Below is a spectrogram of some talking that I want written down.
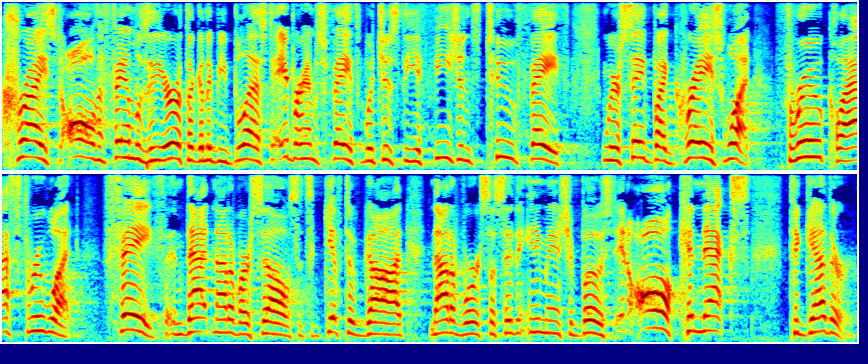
Christ, all the families of the earth are going to be blessed. Abraham's faith, which is the Ephesians 2 faith. We're saved by grace, what? Through class, through what? Faith, and that not of ourselves. It's a gift of God, not of works, lest any man should boast. It all connects together.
